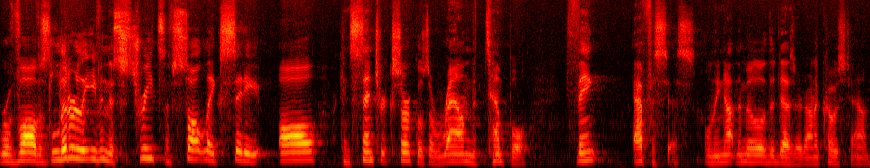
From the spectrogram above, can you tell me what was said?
revolves, literally, even the streets of Salt Lake City, all concentric circles around the temple. Think Ephesus, only not in the middle of the desert, on a coast town.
